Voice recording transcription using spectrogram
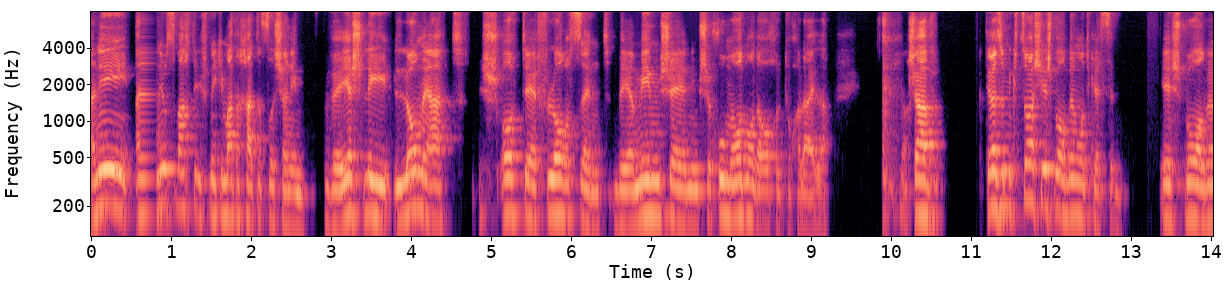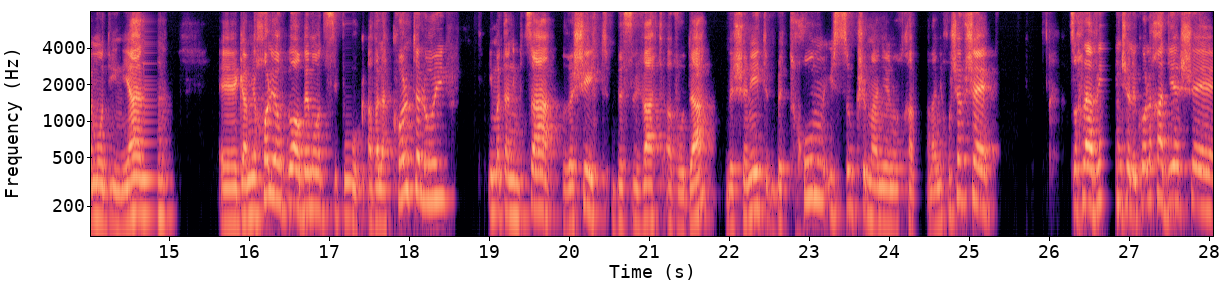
אני, אני הוסמכתי לפני כמעט 11 שנים, ויש לי לא מעט שעות אה, פלורסנט בימים שנמשכו מאוד מאוד ארוך לתוך הלילה. עכשיו, תראה, זה מקצוע שיש בו הרבה מאוד קסם. יש בו הרבה מאוד עניין, אה, גם יכול להיות בו הרבה מאוד סיפוק, אבל הכל תלוי אם אתה נמצא ראשית בסביבת עבודה, ושנית בתחום עיסוק שמעניין אותך. ואני חושב שצריך להבין שלכל אחד יש אה,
